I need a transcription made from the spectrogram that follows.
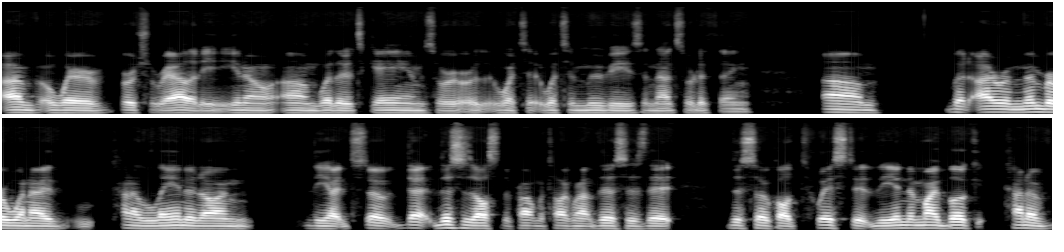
I'm aware of virtual reality. You know, um, whether it's games or, or what's it, what's in movies and that sort of thing. Um, but I remember when I kind of landed on the so that this is also the problem with talking about this is that the so-called twist at the end of my book kind of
